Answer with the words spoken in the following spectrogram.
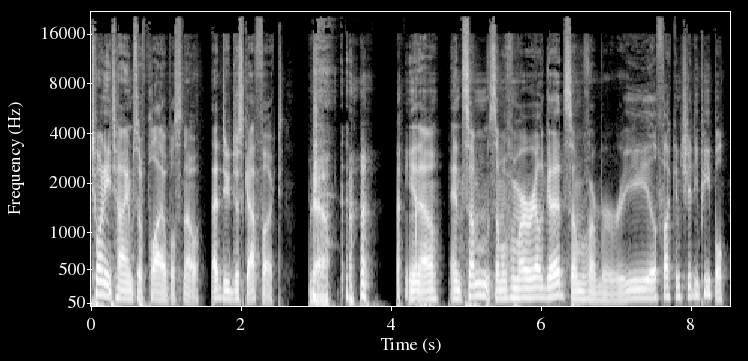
20 times of pliable snow. That dude just got fucked. No. You know, and some some of them are real good, some of them are real fucking shitty people.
